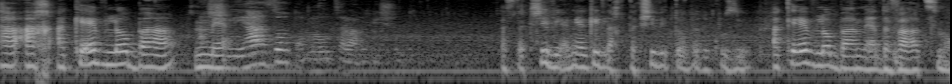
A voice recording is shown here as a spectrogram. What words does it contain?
הכאב לא בא... השנייה הזאת, אני לא רוצה להרגיש אותה. אז תקשיבי, אני אגיד לך, תקשיבי טוב בריכוזיות. הכאב לא בא מהדבר עצמו,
